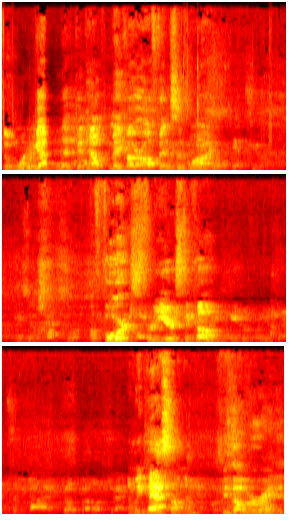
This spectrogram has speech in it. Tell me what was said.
The one guy that can help make our offensive line a force for years to come. And we passed on him. He's overrated.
